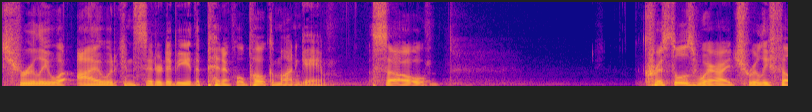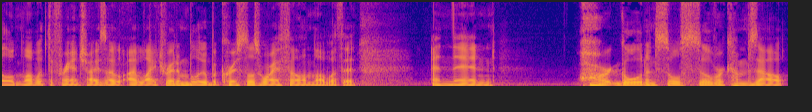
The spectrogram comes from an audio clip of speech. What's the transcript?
truly what I would consider to be the pinnacle Pokemon game. So Crystal is where I truly fell in love with the franchise. I, I liked Red and Blue, but Crystal is where I fell in love with it. And then Heart Gold and Soul Silver comes out,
